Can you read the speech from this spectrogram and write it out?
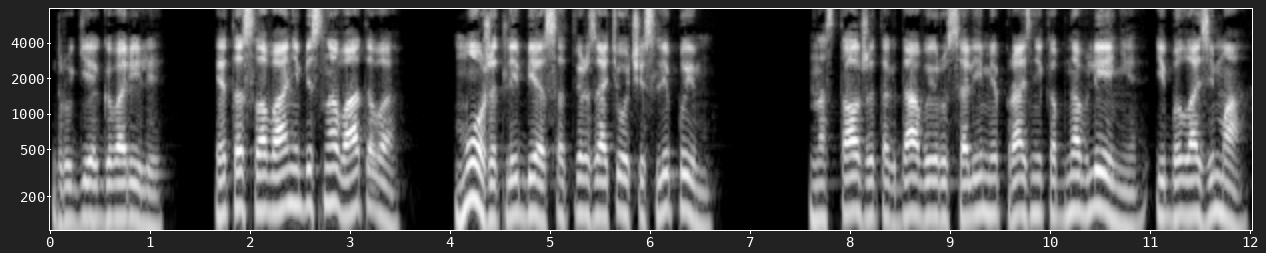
Другие говорили, это слова не бесноватого. Может ли бес отверзать очи слепым? Настал же тогда в Иерусалиме праздник обновления, и была зима.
